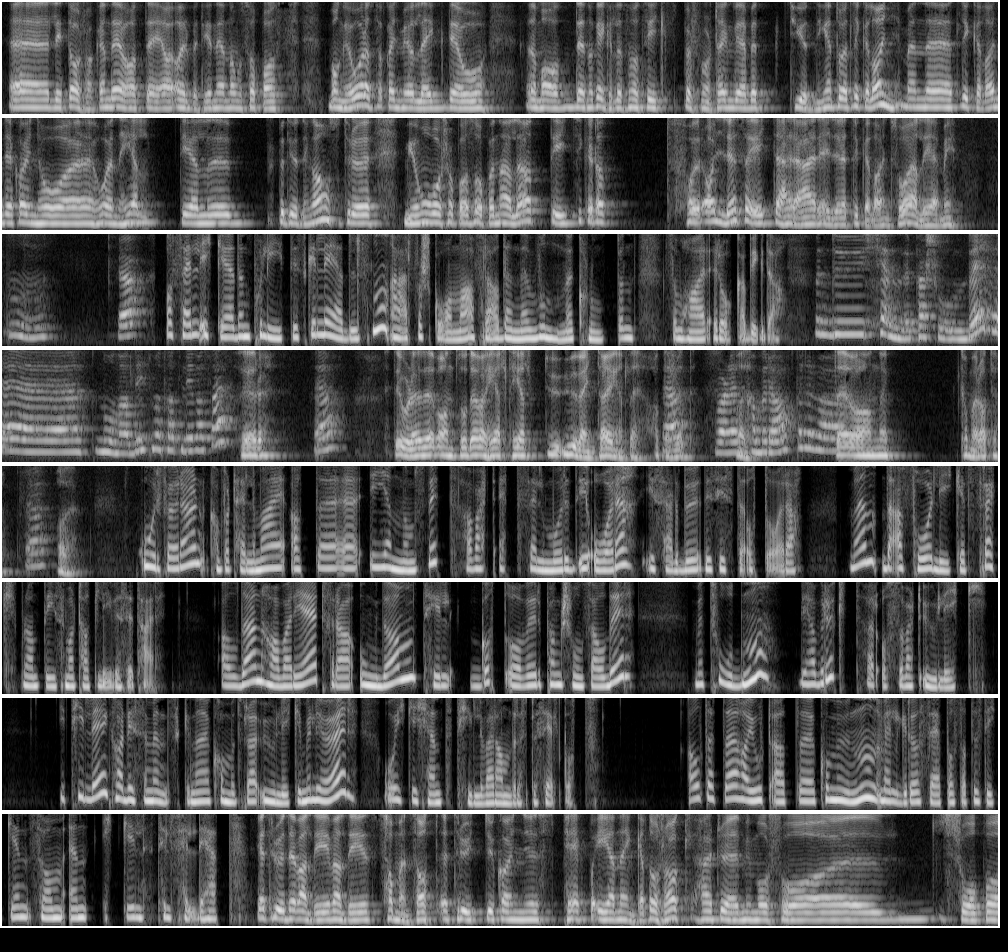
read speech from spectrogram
Eh, litt av årsaken er at det er arbeidstiden gjennom såpass mange år, så kan vi jo legge det jo Det er nok enkelte som har stilt spørsmålstegn ved betydningen av et lykkeland, men eh, et lykkeland det kan ha, ha en hel del eh, betydninger. Og så tror jeg mye om å være såpass åpen og ærlig at det er ikke sikkert at for alle så er ikke dette her eller et lykkeland. Så ærlig er vi. Mm. Og selv ikke den politiske ledelsen er forskåna fra denne vonde klumpen som har råka bygda. Men du kjenner personlig eh, noen av de som har tatt livet av seg? Det gjør jeg. Ja. Det gjorde jeg. Det var, så det var helt, helt uventa, egentlig, at det ja. skjedde. Var det en kamerat, eller hva? Det var en eh, kamerat, ja. Ja. Var det. Ordføreren kan fortelle meg at det i gjennomsnitt har vært ett selvmord i året i Selbu de siste åtte åra. Men det er få likhetstrekk blant de som har tatt livet sitt her. Alderen har variert fra ungdom til godt over pensjonsalder. Metoden de har brukt, har også vært ulik. I tillegg har disse menneskene kommet fra ulike miljøer og ikke kjent til hverandre spesielt godt. Alt dette har gjort at eh, kommunen velger å se på statistikken som en ekkel tilfeldighet. Jeg tror det er veldig, veldig sammensatt. Jeg tror ikke du kan peke på én enkelt årsak. Her tror jeg vi må se, se på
